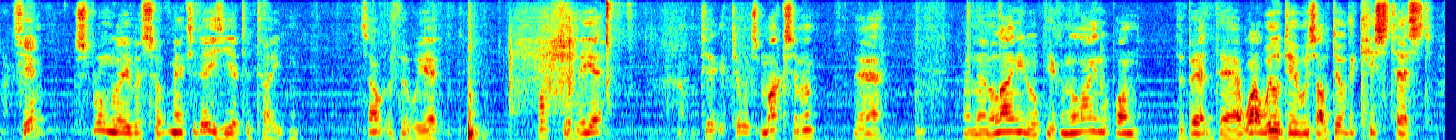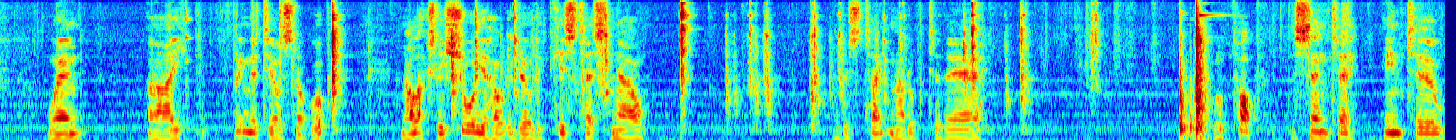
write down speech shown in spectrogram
That's it sprung lever so it makes it easier to tighten. It's out of the way. Back to there. Take it to its maximum there and then line it up. You can line up on the bed there. What I will do is I'll do the kiss test when I bring the tailstock up and I'll actually show you how to do the kiss test now. I'll just tighten that up to there. We'll pop the centre into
